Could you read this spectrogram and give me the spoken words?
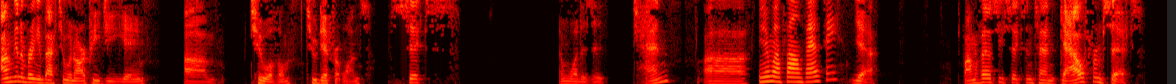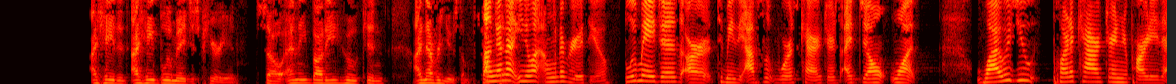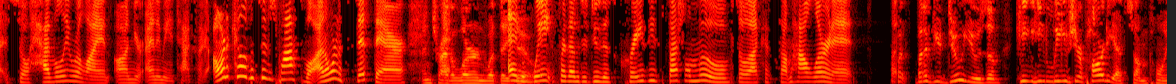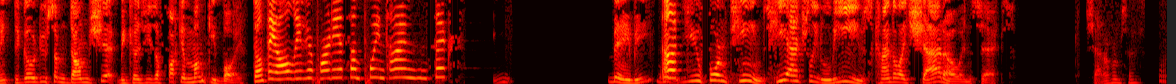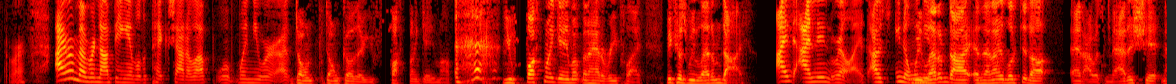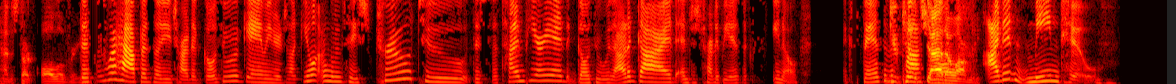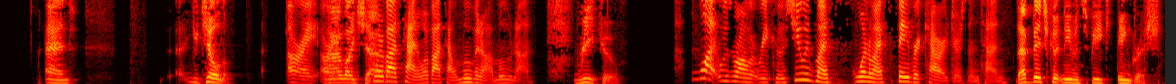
I'm going to bring it back to an RPG game. Um, two of them, two different ones. Six and what is it? Ten? Uh, You know about Final Fantasy? yeah. Final Fantasy six and ten. Gal from six. I hated. I hate blue mages. Period. So anybody who can, I never used them. Fuck I'm gonna, him. you know what? I'm gonna agree with you. Blue mages are to me the absolute worst characters. I don't want. Why would you put a character in your party that is so heavily reliant on your enemy attacks? Like, I want to kill them as soon as possible. I don't want to sit there and try to learn what they and do. wait for them to do this crazy special move so I could somehow learn it. But but if you do use him, he he leaves your party at some point to go do some dumb shit because he's a fucking monkey boy. Don't they all leave your party at some point in time in six? Maybe, but Uh, you form teams. He actually leaves, kind of like Shadow in six. Shadow from six. Whatever. I remember not being able to pick Shadow up when you were. Uh, Don't don't go there. You fucked my game up. you fucked my game up, and I had to replay because we let him die. I I didn't realize. I was, you know, We you, let him die, and then I looked it up, and I was mad as shit, and had to start all over again. this is what happens when you try to go through a game and you're just like, you know what, I'm going to stay true to this the time period, go through without a guide, and just try to be as ex, you know expansive you as killed possible. Shadow on me, I didn't mean to. and you killed him. All right, all right. I like Shadow. what about ten? What about ten? Moving on, moving on. Rikku? What was wrong with Rikku? She was my one of my favorite characters in ten. That bitch couldn't even speak English.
